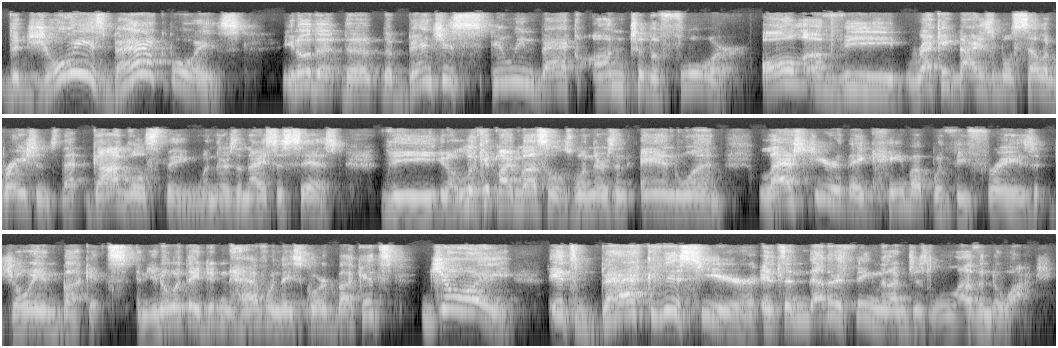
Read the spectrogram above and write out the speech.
The joy is back, boys you know the the the bench is spilling back onto the floor. All of the recognizable celebrations that goggles thing when there's a nice assist the you know look at my muscles when there's an and one. Last year they came up with the phrase joy in buckets. And you know what they didn't have when they scored buckets? Joy! It's back this year. It's another thing that i'm just loving to watch.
